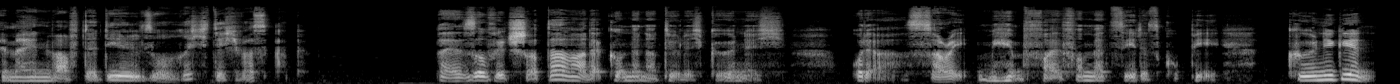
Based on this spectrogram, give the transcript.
Immerhin warf der Deal so richtig was ab. Bei so viel Schotter war der Kunde natürlich König. Oder, sorry, wie im Fall vom Mercedes Coupé, Königin.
